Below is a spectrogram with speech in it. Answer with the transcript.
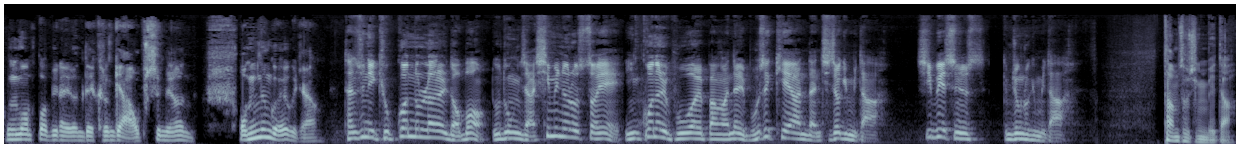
공무원법이나 이런 데 그런 게 없으면 없는 거예요, 그냥. 단순히 교권 논란을 넘어 노동자, 시민으로서의 인권을 보호할 방안을 모색해야 한다는 지적입니다. CBS 뉴스 김종록입니다. 다음 소식입니다.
